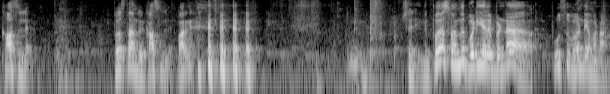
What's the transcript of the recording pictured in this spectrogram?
காசு இல்லை பர்ஸ் தான் இருக்கு காசு இல்லை பாருங்க சரி இந்த பர்ஸ் வந்து படி எழுப்புண்டா புதுசு வேண்டிய மாட்டான்.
